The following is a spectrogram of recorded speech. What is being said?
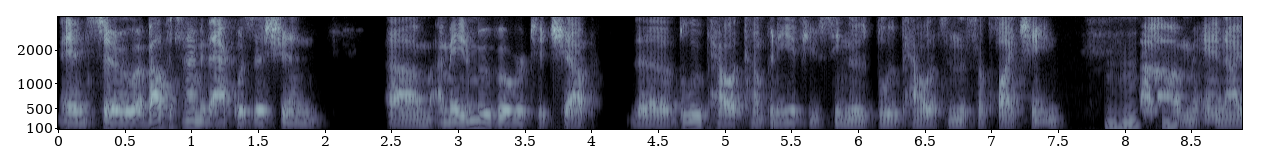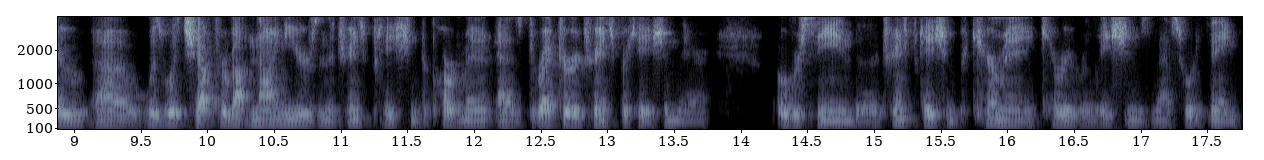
and so, about the time of the acquisition, um, I made a move over to CHEP, the blue pallet company, if you've seen those blue pallets in the supply chain. Mm-hmm. Um, and I uh, was with CHEP for about nine years in the transportation department as director of transportation there, overseeing the transportation procurement, carrier relations, and that sort of thing.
